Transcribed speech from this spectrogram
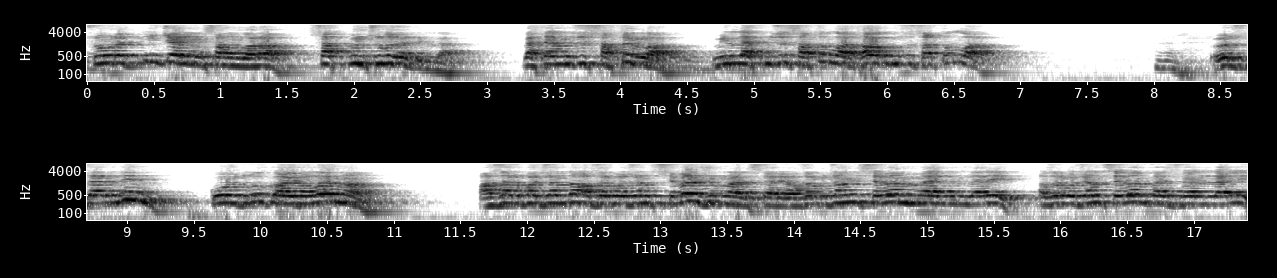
sonra digər insanlara satqınçılıq edirlər. Vətənimizi satırlar, millətimizi satırlar, xalqımızı satırlar. Özlərinin qoyduğu qaydalarla Azərbaycanda Azərbaycanı sevən jurnalistləri, Azərbaycanı sevən müəllimləri, Azərbaycanı sevən vəzifəliləri,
